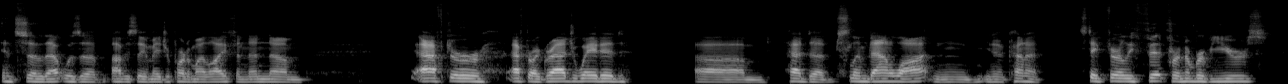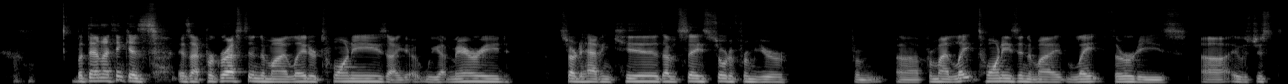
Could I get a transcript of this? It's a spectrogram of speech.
and so that was a obviously a major part of my life. And then um, after after I graduated, um, had to slim down a lot, and you know, kind of stayed fairly fit for a number of years but then I think as as I progressed into my later twenties, I we got married, started having kids. I would say sort of from your from uh, from my late twenties into my late thirties, uh, it was just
